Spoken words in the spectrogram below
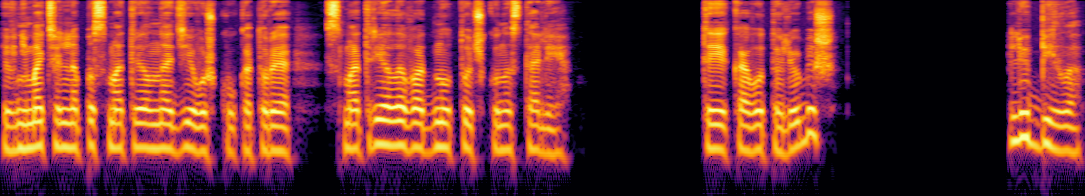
и внимательно посмотрел на девушку, которая смотрела в одну точку на столе. «Ты кого-то любишь?» «Любила.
